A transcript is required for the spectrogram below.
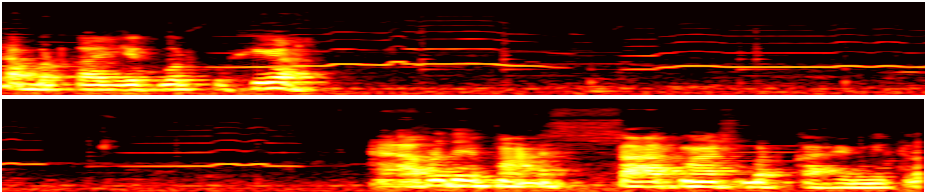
કેટલા એક આપણે પાંચ, સાત, પાંચ બટકા છે મિત્ર.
